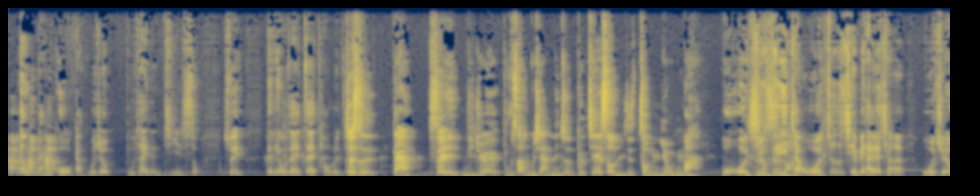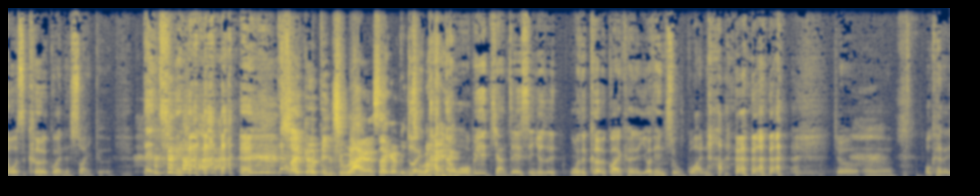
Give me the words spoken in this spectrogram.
那种难过感？我就不太能接受。所以那天我在在讨论，就是等下，所以你觉得不上不下，你就是不接受你是中庸嘛？我我就跟你讲，我就是前面还在讲了，我觉得我是客观的帅哥，但帅哥病出来了，帅哥病出来了。但，但我必须讲这件事情，就是我的客观可能有点主观啊。就呃，我可能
